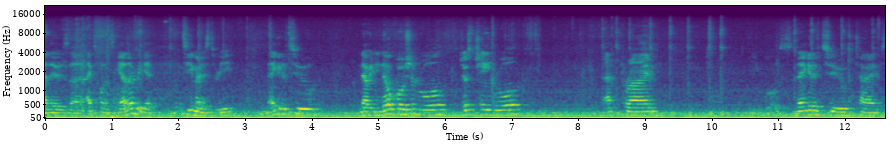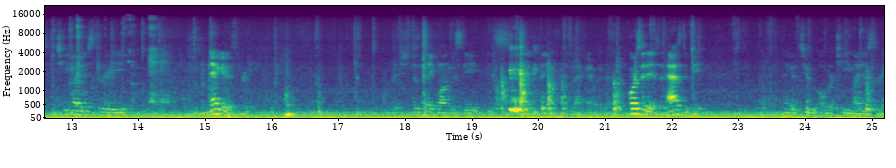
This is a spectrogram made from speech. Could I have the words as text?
simplify those uh, exponents together, we get t minus 3, negative 2. Now we need no quotient rule, just chain rule. f prime equals negative 2 times t minus 3, negative 3. Which doesn't take long to see is the same thing as that guy over there. Of course it is, it has to be. Negative 2 over t minus 3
